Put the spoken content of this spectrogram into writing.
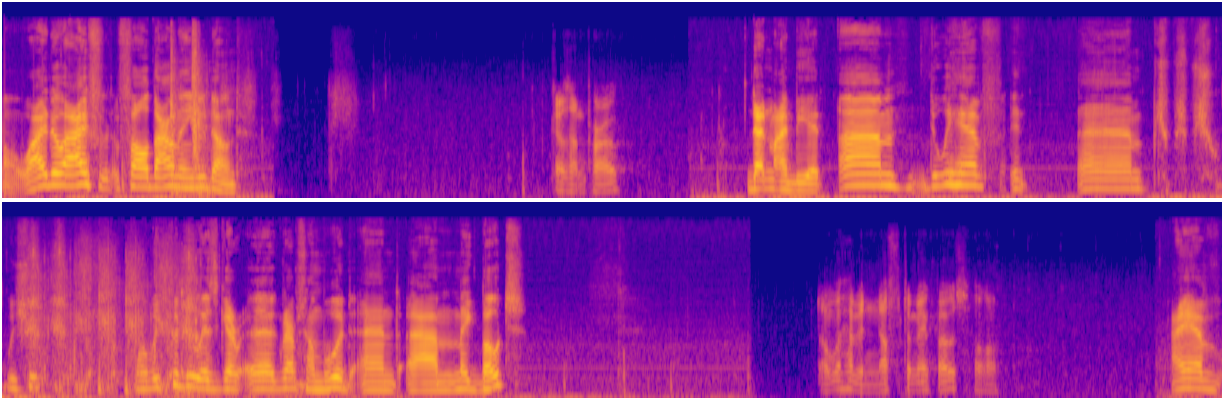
Oh, why do I f- fall down and you don't? Because I'm pro. That might be it. Um, do we have it? Um, we should. What we could do is get, uh, grab some wood and um, make boats. Don't we have enough to make boats? Hold on. I have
